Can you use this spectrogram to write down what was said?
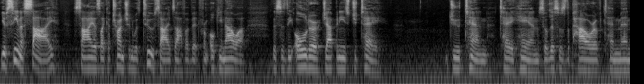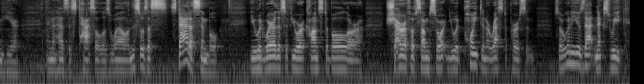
You've seen a sai. Sai is like a truncheon with two sides off of it from Okinawa. This is the older Japanese jutte, juten, te han. So this is the power of ten men here. And it has this tassel as well. And this was a status symbol. You would wear this if you were a constable or a sheriff of some sort, and you would point and arrest a person. So we're going to use that next week.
